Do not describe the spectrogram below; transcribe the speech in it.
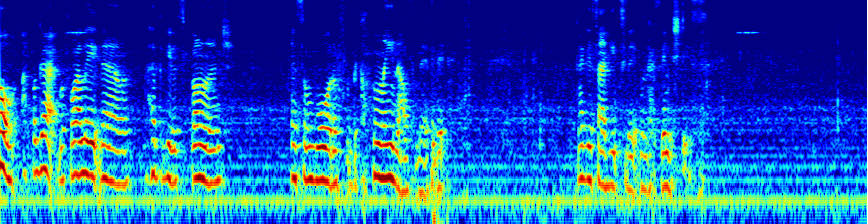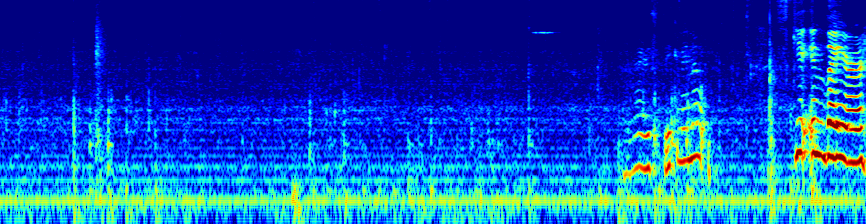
Oh, I forgot. Before I lay it down, I have to get a sponge and some water for the clean off method. I guess I'll get to that when I finish this. Alright, sticking it up. It's getting there.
